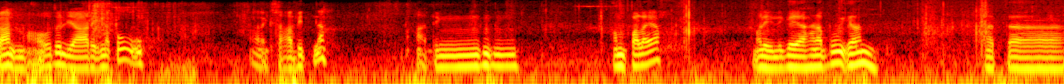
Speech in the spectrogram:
Yan, mga utol, yari na po. Ah, nagsabit na. Ating ampalaya. maliligayahan na po yan. At ah,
